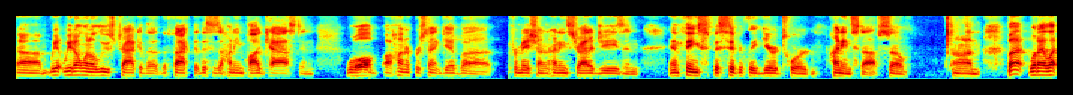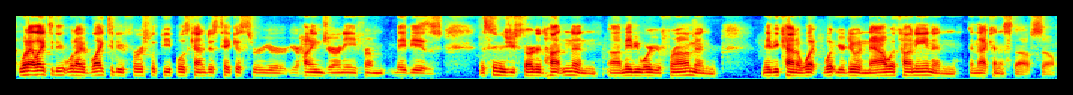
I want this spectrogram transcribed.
um, we we don't want to lose track of the the fact that this is a hunting podcast, and we'll 100% give uh, information on hunting strategies and and things specifically geared toward hunting stuff. So um, but what I like, what I like to do, what I'd like to do first with people is kind of just take us through your your hunting journey from maybe as as soon as you started hunting and uh, maybe where you're from and maybe kind of what what you're doing now with hunting and and that kind of stuff. So,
